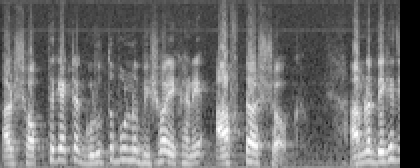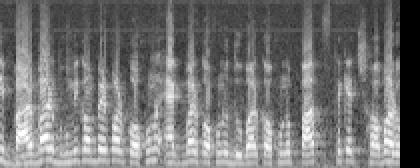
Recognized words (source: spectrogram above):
আর সব থেকে একটা গুরুত্বপূর্ণ বিষয় এখানে আফটার শক আমরা দেখেছি বারবার ভূমিকম্পের পর কখনো একবার, কখনো দুবার, কখনো পাঁচ থেকে ছবারও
